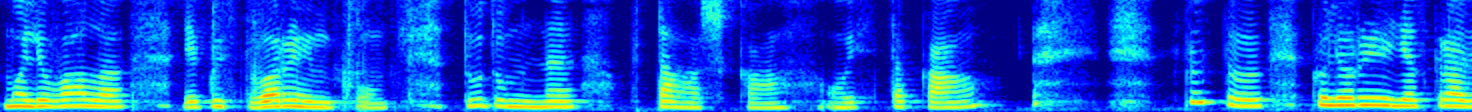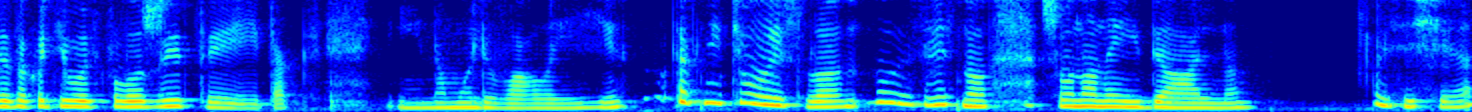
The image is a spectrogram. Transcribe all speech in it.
малювала якусь тваринку. Тут у мене пташка ось така. Просто кольори яскраві захотілося положити і так і намалювала її. Ну, так нічого вийшло. Ну, звісно, що вона не ідеальна. Ось іще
